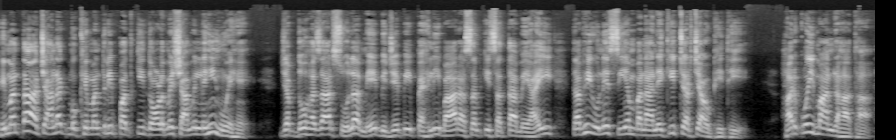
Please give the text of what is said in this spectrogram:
हिमंता अचानक मुख्यमंत्री पद की दौड़ में शामिल नहीं हुए हैं। जब 2016 में बीजेपी पहली बार असम की सत्ता में आई, तभी उन्हें सीएम बनाने की चर्चा उठी थी। हर कोई मान रहा था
